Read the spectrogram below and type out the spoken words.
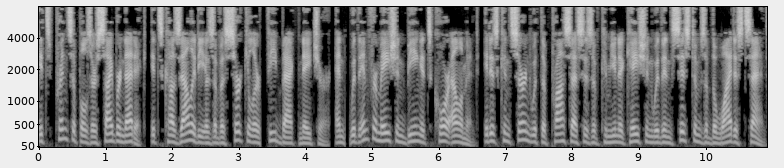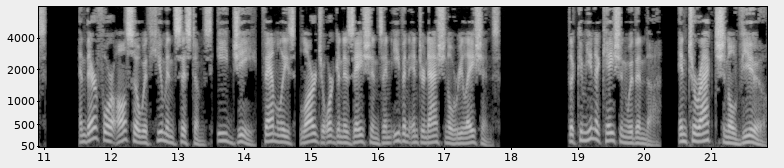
Its principles are cybernetic, its causality is of a circular, feedback nature, and, with information being its core element, it is concerned with the processes of communication within systems of the widest sense and therefore also with human systems, e.g., families, large organizations and even international relations. The communication within the interactional view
